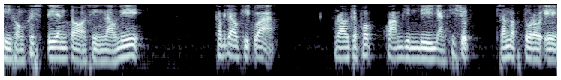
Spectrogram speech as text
ทีของคริสเตียนต่อสิ่งเหล่านี้ข้าพเจ้าคิดว่า เราจะพบความยินดีอย่างที่สุดสำหรับตัวเราเอง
